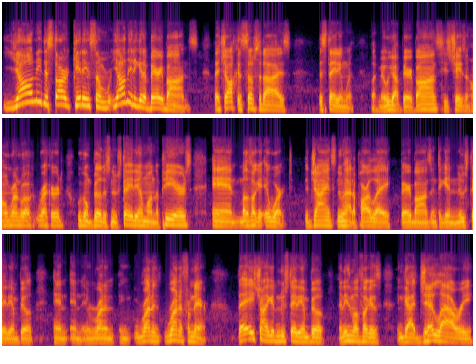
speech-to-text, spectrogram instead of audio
y'all need to start getting some y'all need to get a Barry Bonds that y'all can subsidize the stadium with. Like, man, we got Barry Bonds. He's chasing home run record. We're gonna build this new stadium on the piers, and motherfucker, it worked. The Giants knew how to parlay Barry Bonds into getting a new stadium built and and, and running and running running from there. The A's trying to get a new stadium built, and these motherfuckers got Jed Lowrie,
